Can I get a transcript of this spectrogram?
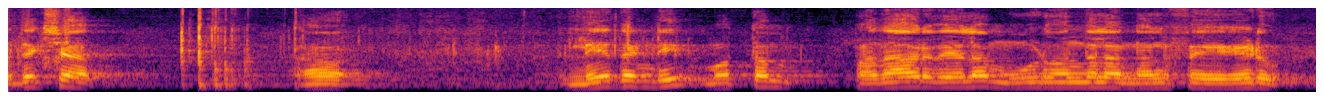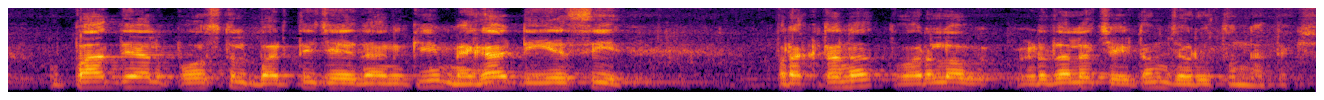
అధ్యక్ష లేదండి మొత్తం పదహారు వేల మూడు వందల నలభై ఏడు ఉపాధ్యాయుల పోస్టులు భర్తీ చేయడానికి మెగా డిఎస్సి ప్రకటన త్వరలో విడుదల చేయటం జరుగుతుంది అధ్యక్ష.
